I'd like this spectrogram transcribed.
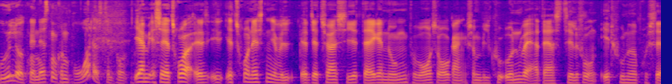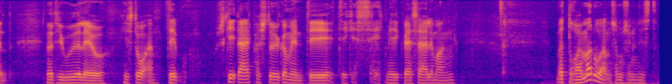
udelukkende næsten kun bruger deres telefon. Jamen, altså, jeg tror, jeg, jeg tror næsten, jeg vil, at jeg tør at sige, at der ikke er nogen på vores overgang, som vil kunne undvære deres telefon 100%, når de er ude og lave historie. Det, måske der er et par stykker, men det, det kan satme ikke være særlig mange. Hvad drømmer du om som journalist?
